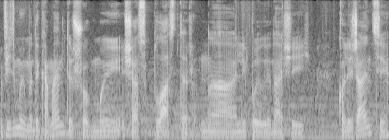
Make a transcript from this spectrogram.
Візьми медикаменти, щоб ми зараз пластир наліпили нашій коліжанці.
